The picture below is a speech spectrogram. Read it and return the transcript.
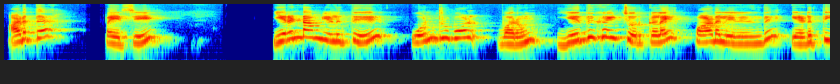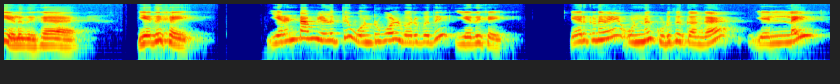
அடுத்த பயிற்சி. இரண்டாம் எழுத்து ஒன்றுபோல் வரும் எதுகை சொற்களை பாடலிலிருந்து எடுத்து எழுதுக. எதுகை. இரண்டாம் எழுத்து ஒன்றுபோல் வருவது எதுகை. ஏற்கனவே ஒன்று கொடுத்துருக்காங்க. எல்லை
